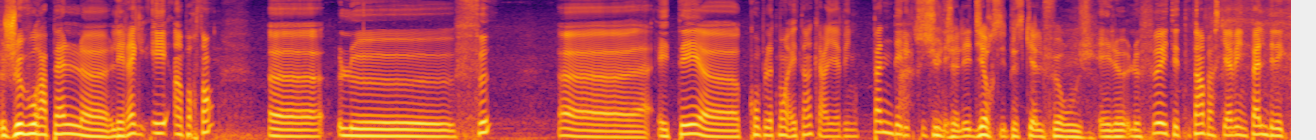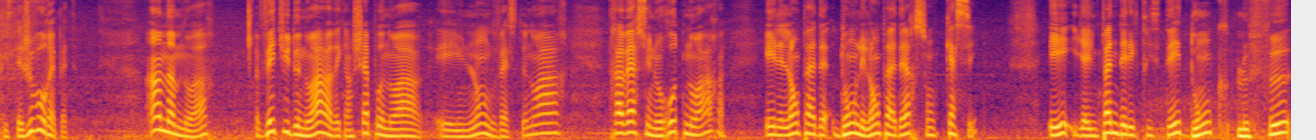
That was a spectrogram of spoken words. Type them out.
Je vous rappelle euh, les règles et important, le feu euh, était euh, complètement éteint car il y avait une panne Sud, d'électricité. j'allais dire aussi parce qu'il y a le feu rouge. Et le, le feu était éteint parce qu'il y avait une panne d'électricité. Je vous répète. Un homme noir, vêtu de noir avec un chapeau noir et une longue veste noire, traverse une route noire et les lampadaires, dont les lampadaires sont cassés. Et il y a une panne d'électricité, donc le feu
